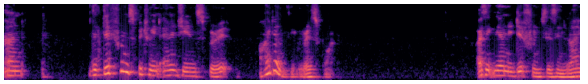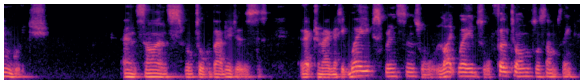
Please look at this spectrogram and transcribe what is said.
And the difference between energy and spirit, I don't think there is one. I think the only difference is in language. And science will talk about it as electromagnetic waves, for instance, or light waves or photons or something.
